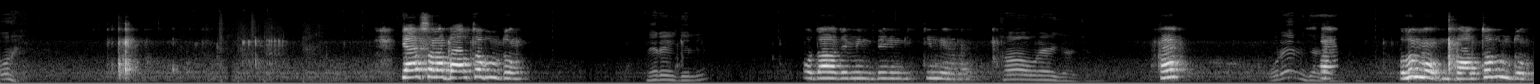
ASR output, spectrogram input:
Oy. Gel sana balta buldum. Nereye geleyim? O daha demin benim gittiğim yere. Ta oraya geleceğim. He? Oraya mı geleceğim? Oğlum o- balta buldum.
